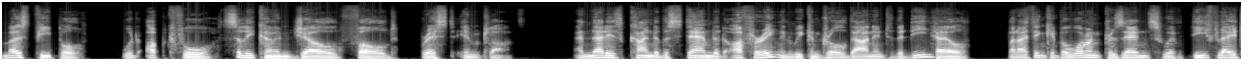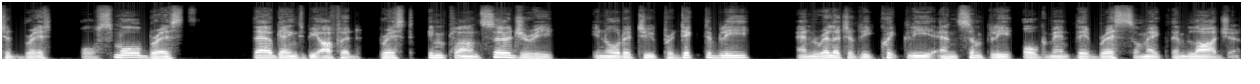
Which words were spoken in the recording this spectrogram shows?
most people would opt for silicone gel filled breast implants. And that is kind of the standard offering. And we can drill down into the detail. But I think if a woman presents with deflated breast or small breasts, they're going to be offered breast implant surgery in order to predictably and relatively quickly and simply augment their breasts or make them larger.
